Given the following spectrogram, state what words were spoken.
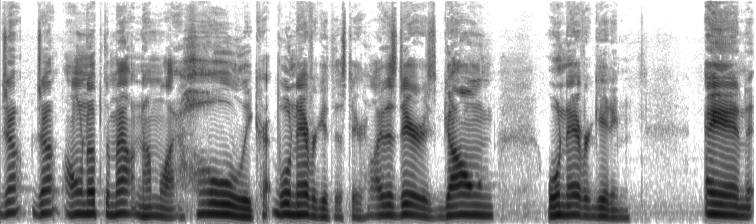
jump, jump on up the mountain. I'm like, "Holy crap! We'll never get this deer. Like this deer is gone. We'll never get him." And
